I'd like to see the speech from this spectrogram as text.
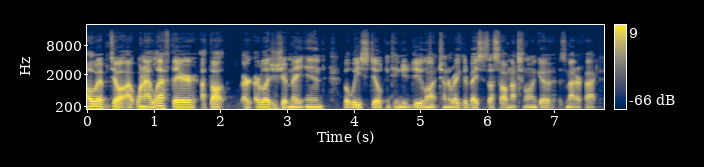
all the way up until I, when I left there. I thought our, our, relationship may end, but we still continue to do lunch on a regular basis. I saw him not too long ago, as a matter of fact.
